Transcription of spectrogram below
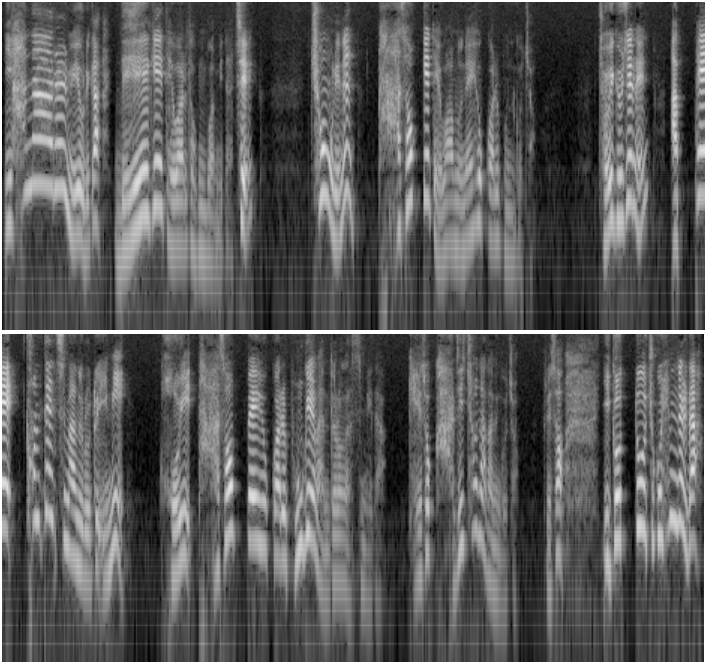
이 하나를 위해 우리가 네 개 대화를 더 공부합니다. 즉, 총 우리는 다섯 개 대화문의 효과를 보는 거죠. 저희 교재는 앞에 컨텐츠만으로도 이미 거의 다섯 배 효과를 보게 만들어 놨습니다. 계속 가지쳐 나가는 거죠. 그래서 이것도 조금 힘들다.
